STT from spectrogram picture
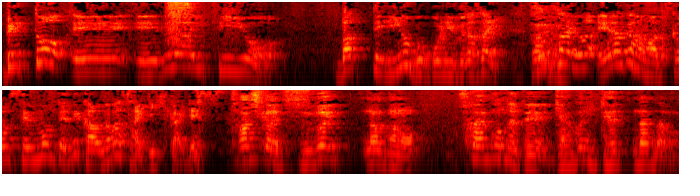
別途、えー LIPO、バッテリーをご購入ください。その際はエアガンを扱う専門店で買うのが最適解です。確かにすごいなんかあの使い込んでて逆にでなんだろ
